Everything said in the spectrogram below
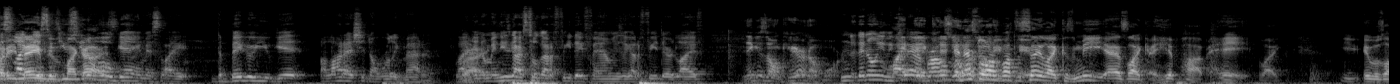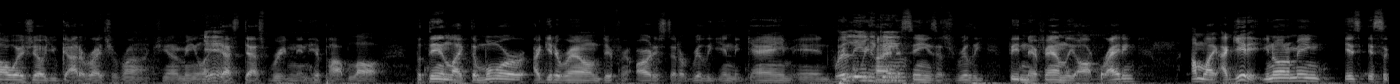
it's everybody like names. If is you my see the whole game, it's like the bigger you get, a lot of that shit don't really matter. Like you know, I mean, these guys still got to feed their families. They got to feed their life. Niggas don't care no more. They don't even Like, care, bro. And that's what I was about to say. Like, because me as like a hip hop head, like you, it was always yo, you got to write your rhymes. You know what I mean? Like Yeah. that's that's written in hip hop law. But then, like the more I get around different artists that are really in the game and Really people behind game? the scenes that's really feeding their family off writing, I'm like, I get it. You know what I mean? It's it's a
